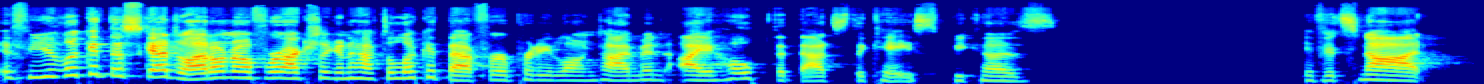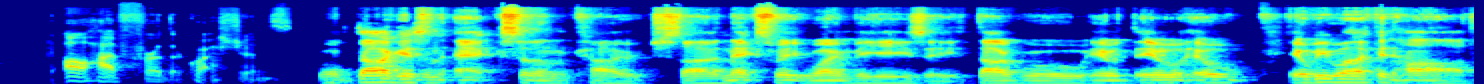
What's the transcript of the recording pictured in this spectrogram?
if you look at the schedule, I don't know if we're actually going to have to look at that for a pretty long time, and I hope that that's the case because if it's not, I'll have further questions. Well, Doug is an excellent coach, so next week won't be easy. Doug will he'll he'll he'll, he'll be working hard.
